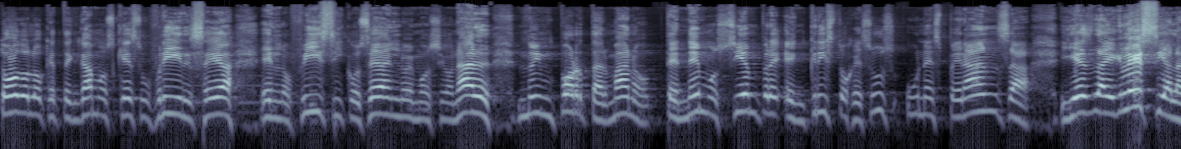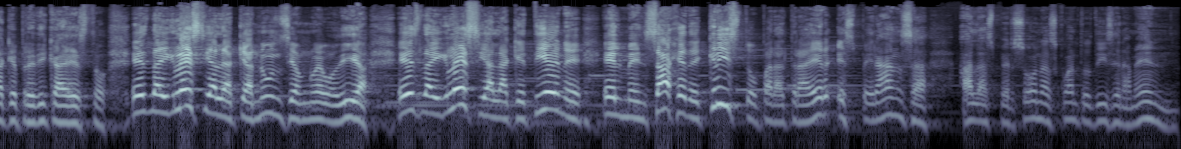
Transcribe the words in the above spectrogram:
todo lo que tengamos que sufrir, sea en lo físico, sea en lo emocional, no importa, hermano, tenemos siempre en Cristo Jesús una esperanza. Y es la iglesia la que predica esto. Es la iglesia la que anuncia un nuevo día. Es la iglesia la que tiene el mensaje de Cristo para traer esperanza a las personas. ¿Cuántos dicen amén?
